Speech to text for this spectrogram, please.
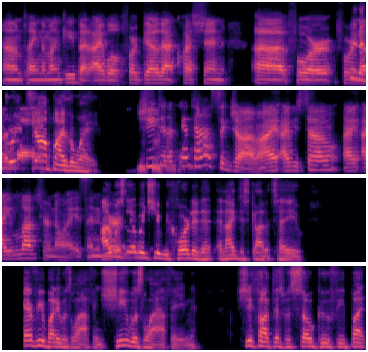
um, playing the monkey, but I will forego that question uh, for for did another a great day. job, by the way. She did a fantastic job. I I was so I I loved her noise and I her- was there when she recorded it, and I just got to tell you, everybody was laughing. She was laughing. She thought this was so goofy, but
